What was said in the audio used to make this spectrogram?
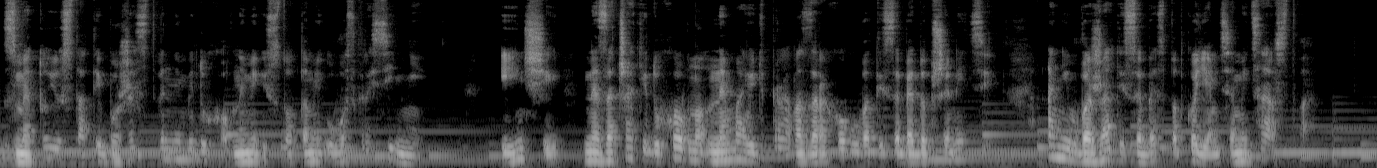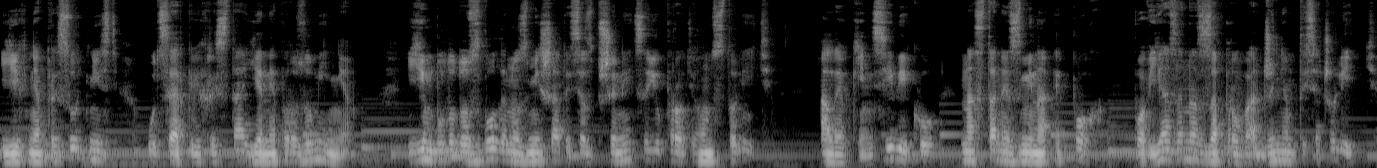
з метою стати божественними духовними істотами у Воскресінні. Інші, не зачаті духовно, не мають права зараховувати себе до пшениці, ані вважати себе спадкоємцями царства. Їхня присутність у церкві Христа є непорозумінням. Їм було дозволено змішатися з пшеницею протягом століть, але в кінці віку настане зміна епох, пов'язана з запровадженням тисячоліття.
